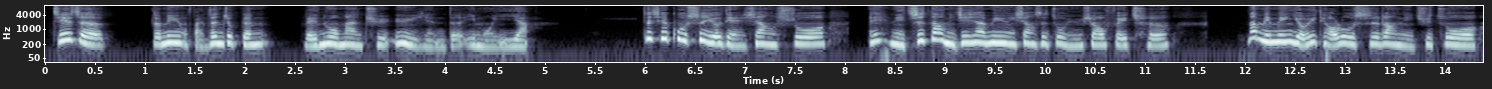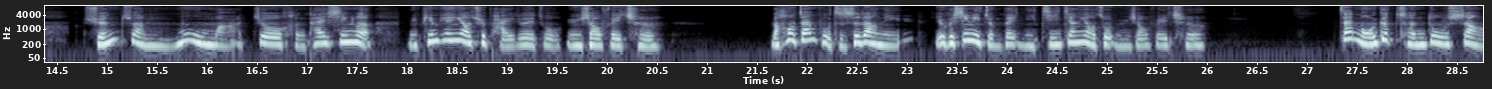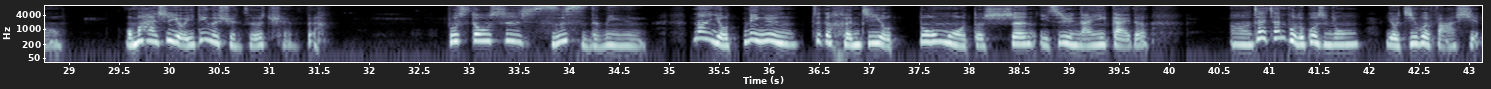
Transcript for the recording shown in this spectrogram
接着的命运，反正就跟雷诺曼去预言的一模一样。这些故事有点像说，哎，你知道你接下来命运像是坐云霄飞车，那明明有一条路是让你去做旋转木马就很开心了，你偏偏要去排队坐云霄飞车。然后占卜只是让你有个心理准备，你即将要坐云霄飞车。在某一个程度上，我们还是有一定的选择权的，不是都是死死的命运。那有命运这个痕迹有多么的深，以至于难以改的，嗯、在占卜的过程中有机会发现。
